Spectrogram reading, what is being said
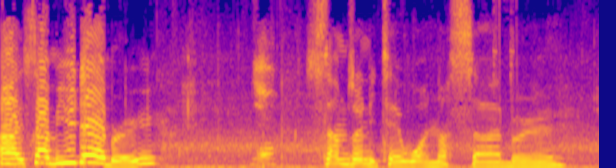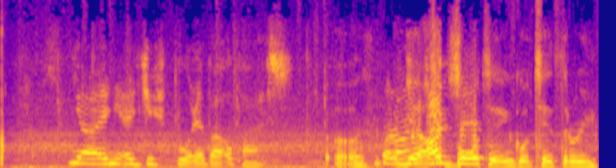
Alright, Sam, are you there, bro? Yeah. Sam's only tier one. That's sad, bro. Yeah, and I just bought a battle pass. Uh, yeah, I bought it and got tier three.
